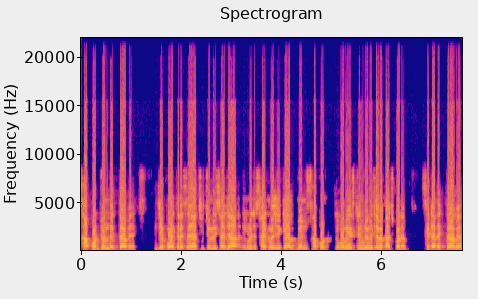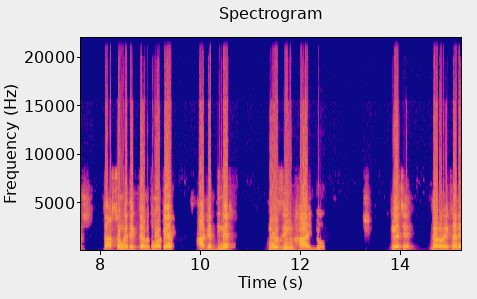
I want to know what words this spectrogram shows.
সাপোর্ট জোন দেখতে হবে, যে পঁয়তাল্লিশ হাজার, ছিচল্লিশ হাজার, এগুলো যে সাইকোলজিক্যাল মেন সাপোর্ট এবং রেজিস্ট্যান্ট জোন হিসেবে কাজ করে, সেটা দেখতে হবে। তার সঙ্গে দেখতে হবে তোমাকে আগের দিনের ক্লোজিং হাই লো ঠিক আছে? ধরো এখানে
